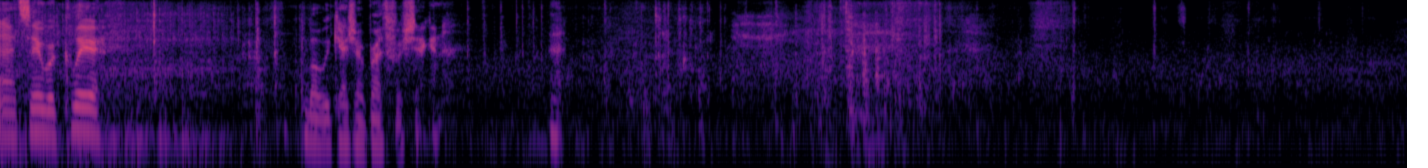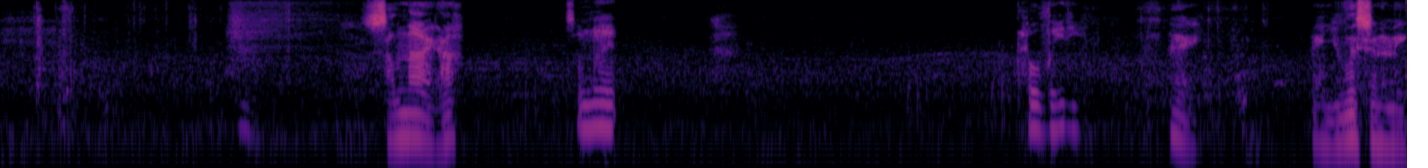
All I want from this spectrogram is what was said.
I'd say we're clear. But we catch our breath for a second. Some night, huh? Some night. That old lady. Hey. Hey, you listen to me.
